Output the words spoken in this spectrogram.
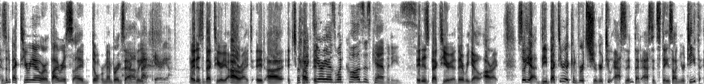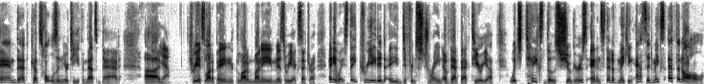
is it a bacteria or a virus? I don't remember Uh, exactly. bacteria. It is a bacteria. All right. It uh it's But co- bacteria is what causes cavities. It is bacteria. There we go. All right. So yeah, the bacteria converts sugar to acid. That acid stays on your teeth, and that cuts holes in your teeth, and that's bad. Uh, Yeah. Creates a lot of pain, a lot of money, misery, etc. Anyways, they created a different strain of that bacteria, which takes those sugars and instead of making acid, makes ethanol.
